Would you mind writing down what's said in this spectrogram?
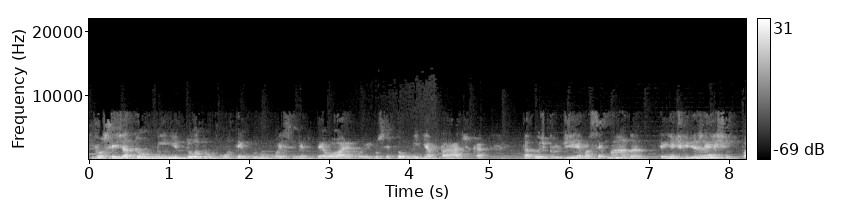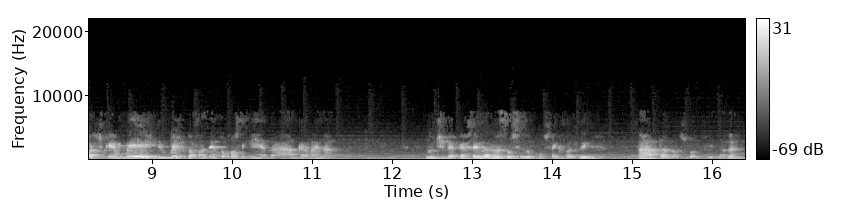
que você já domine todo um conteúdo, um conhecimento teórico e você domine a prática da noite para o dia, uma semana. Tem gente que desiste, ficar um mês, tem um mês que estou fazendo, estou conseguindo, ah, não quero mais nada. Se não tiver perseverança, você não consegue fazer nada na sua vida, né?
